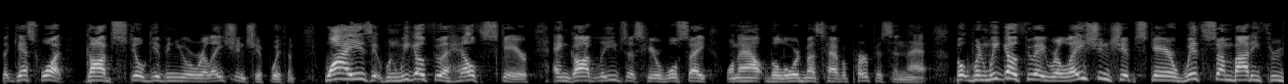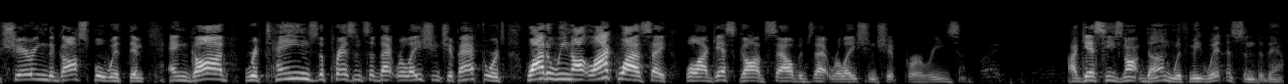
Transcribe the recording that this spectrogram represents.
But guess what? God's still giving you a relationship with Him. Why is it when we go through a health scare and God leaves leaves us here, we'll say, well now the Lord must have a purpose in that. But when we go through a relationship scare with somebody through sharing the gospel with them and God retains the presence of that relationship afterwards, why do we not likewise say, well I guess God salvaged that relationship for a reason. I guess He's not done with me witnessing to them.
